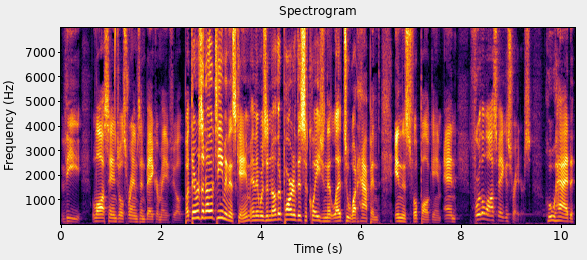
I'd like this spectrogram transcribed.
the Los Angeles Rams and Baker Mayfield, but there was another team in this game, and there was another part of this equation that led to what happened in this football game. And for the Las Vegas Raiders, who had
